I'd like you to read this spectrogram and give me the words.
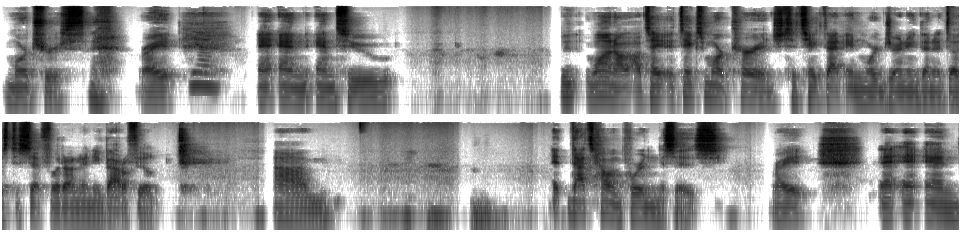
more truth, right? Yeah. And, and, and to one, I'll, I'll take it takes more courage to take that inward journey than it does to set foot on any battlefield. Um, it, that's how important this is, right? And, and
